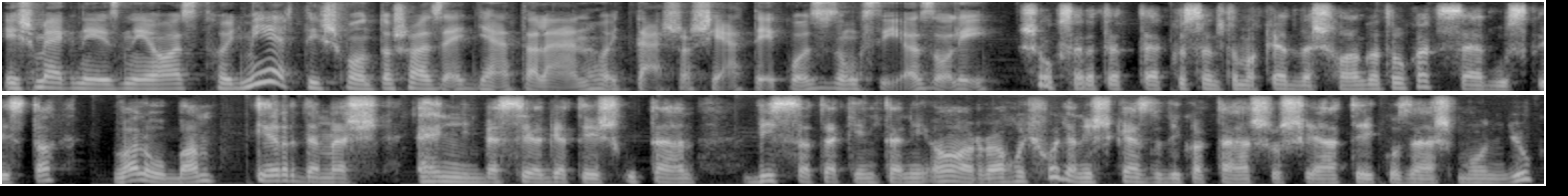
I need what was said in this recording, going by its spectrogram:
és megnézni azt, hogy miért is fontos az egyáltalán, hogy társas játékozzunk. Szia Zoli! Sok szeretettel köszöntöm a kedves hallgatókat, Szervusz Kriszta! Valóban érdemes ennyi beszélgetés után visszatekinteni arra, hogy hogyan is kezdődik a társas játékozás mondjuk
